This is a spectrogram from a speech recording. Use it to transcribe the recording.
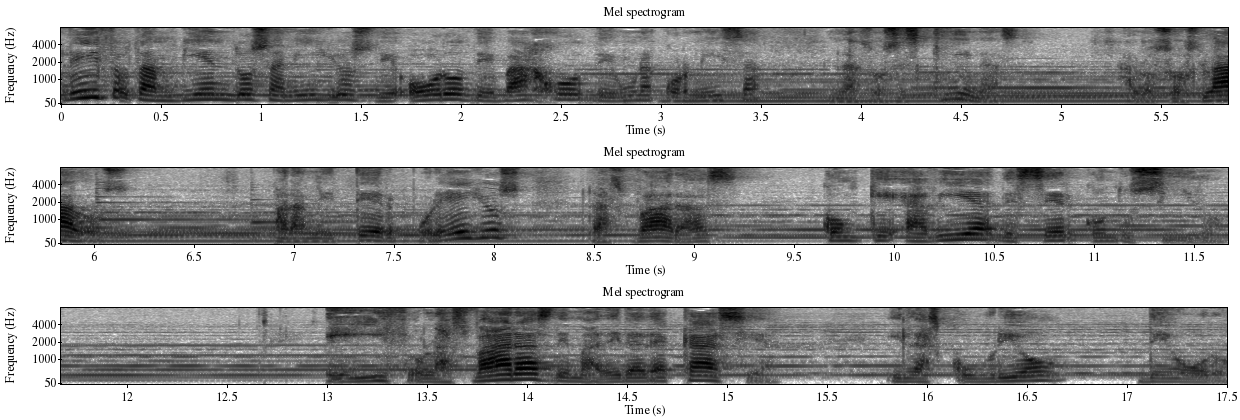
Le hizo también dos anillos de oro debajo de una cornisa en las dos esquinas, a los dos lados, para meter por ellos las varas con que había de ser conducido. E hizo las varas de madera de acacia y las cubrió de oro.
